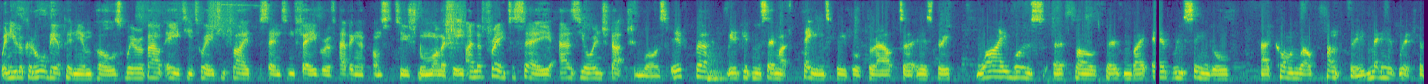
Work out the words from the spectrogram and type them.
when you look at all the opinion polls, we're about 80 to 85% in favour of having a constitutional monarchy. I'm afraid to say, as your introduction was, if uh, we had given so much pain to people throughout uh, history, why was uh, Charles chosen by every single uh, Commonwealth country, many of which are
